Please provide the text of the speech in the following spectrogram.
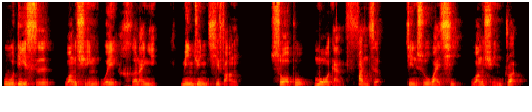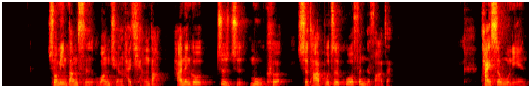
武帝时，王寻为河南尹，民峻其防，所部莫敢犯者，尽书外戚王寻传，说明当时王权还强大，还能够制止木客，使他不致过分的发展。太史五年。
